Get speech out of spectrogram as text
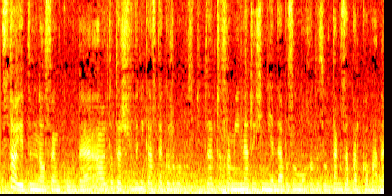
Stoję tym nosem, kurde, ale to też wynika z tego, że po prostu te czasami inaczej się nie da, bo samochody są tak zaparkowane,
